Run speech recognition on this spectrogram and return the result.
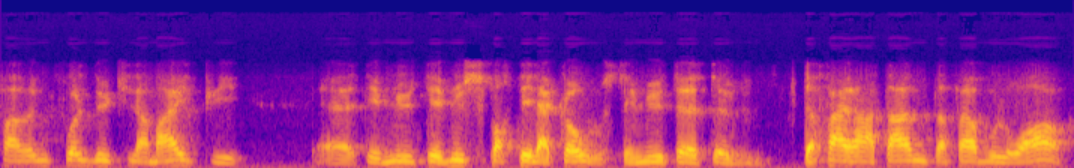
faire une fois le deux kilomètres, puis euh, t'es venu, t'es venu supporter la cause. T'es venu te, te, te faire entendre, te faire vouloir.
